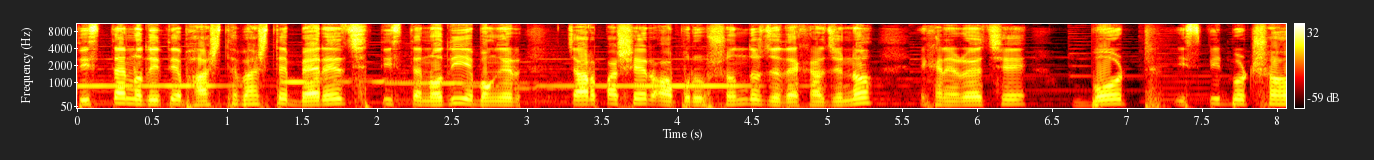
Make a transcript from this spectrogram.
তিস্তা নদীতে ভাসতে ভাসতে ব্যারেজ, তিস্তা নদী এবং এর চারপাশের অপরূপ সৌন্দর্য দেখার জন্য এখানে রয়েছে বোট, স্পিডবোট সহ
